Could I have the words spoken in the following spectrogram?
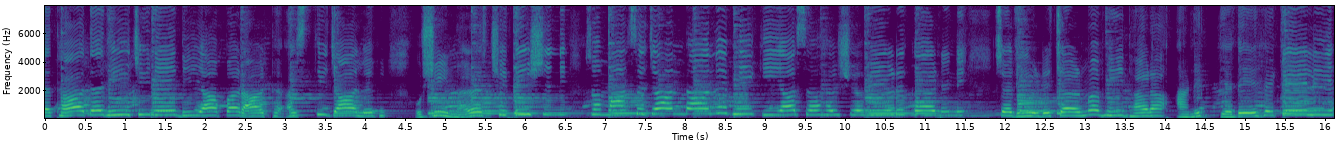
तथा दधीचि ने दिया पराठ अस्थि जाल भी। उसी नरक्षितिश ने समान सजान दान भी किया, सहर्ष वीर कर्ण ने शरीर चर्म भी धरा। अनित्य देह के लिए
